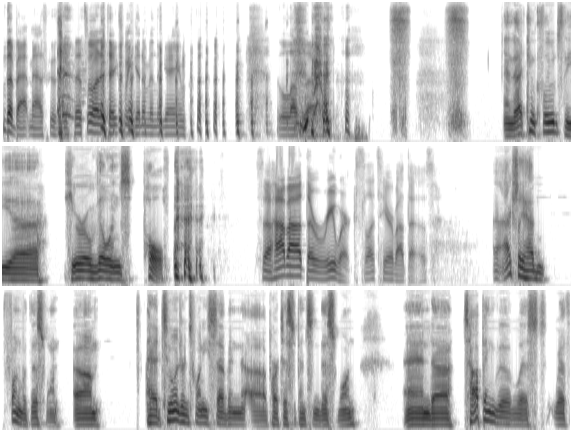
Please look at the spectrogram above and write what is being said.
the Bat mask. That's what it takes. We get him in the game. Love that. and that concludes the uh, hero villains poll. so how about the reworks? Let's hear about those. I actually had fun with this one. Um, I had 227 uh, participants in this one, and uh, topping the list with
